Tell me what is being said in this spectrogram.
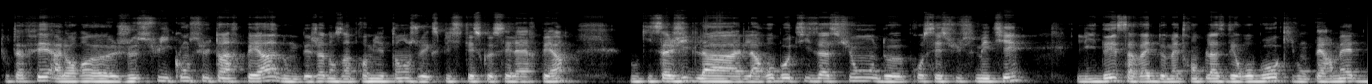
tout à fait. Alors, euh, je suis consultant RPA. Donc, déjà, dans un premier temps, je vais expliciter ce que c'est la RPA. Donc, il s'agit de la, robotisation de processus métiers. L'idée, ça va être de mettre en place des robots qui vont permettre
